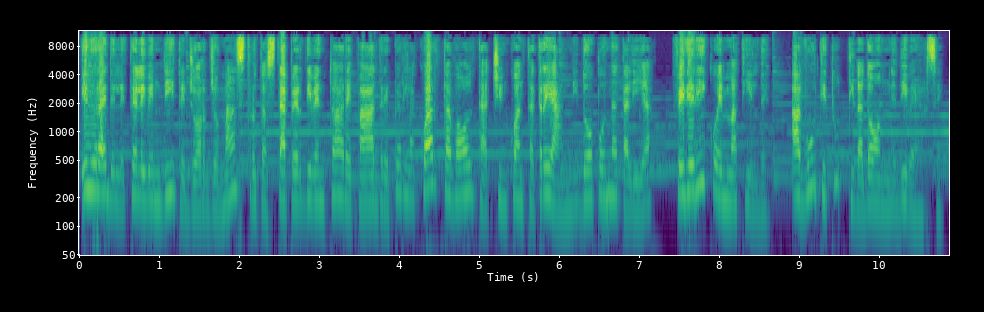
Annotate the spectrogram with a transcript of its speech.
Il re delle televendite Giorgio Mastrota sta per diventare padre per la quarta volta a 53 anni dopo Natalia, Federico e Matilde, avuti tutti da donne diverse.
